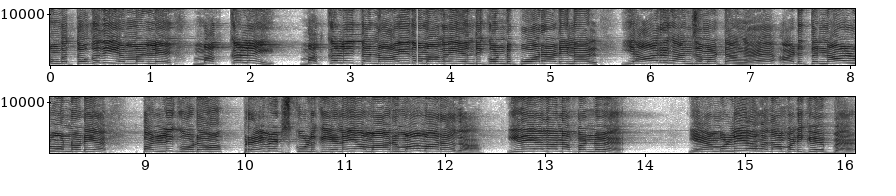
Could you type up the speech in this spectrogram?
உங்க தொகுதி எம்எல்ஏ மக்களை மக்களை தன் ஆயுதமாக ஏந்தி கொண்டு போராடினால் யாருங்க அஞ்ச மாட்டாங்க? அடுத்த நாள் உன்னுடைய பள்ளிக்கூடம் பிரைவேட் ஸ்கூலுக்கு இணையா இதையே தான் நான் பண்ணுவேன். என் பிள்ளையும் அங்கே தான் படிக்க வைப்பேன்.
